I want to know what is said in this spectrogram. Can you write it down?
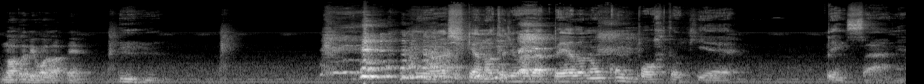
nota de rodapé. Uhum. Eu acho que a nota de rodapé ela não comporta o que é pensar, né?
